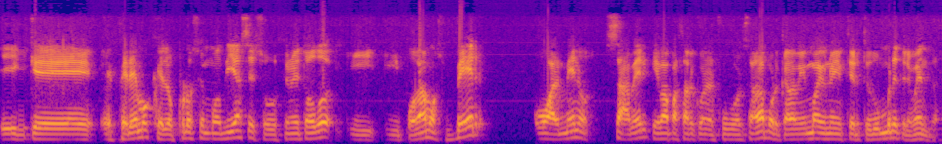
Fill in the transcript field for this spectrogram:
y que esperemos que los próximos días se solucione todo y, y podamos ver o al menos saber qué va a pasar con el fútbol sala, porque ahora mismo hay una incertidumbre tremenda.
